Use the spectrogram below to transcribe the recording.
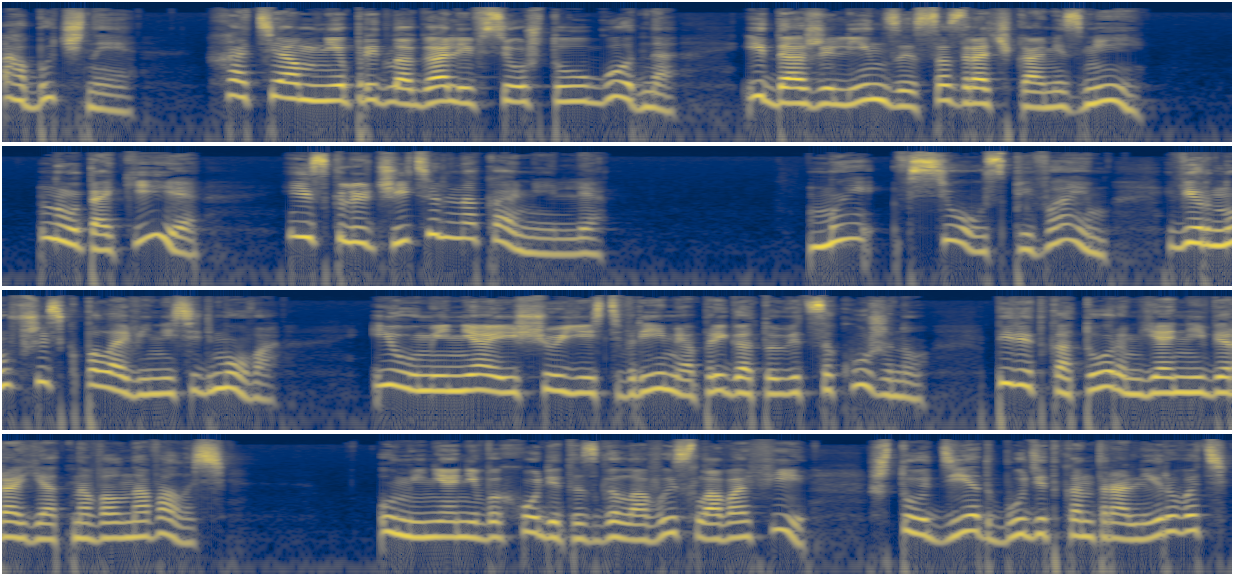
Обычные. Хотя мне предлагали все, что угодно, и даже линзы со зрачками змеи. Ну, такие, исключительно Камилле. Мы все успеваем, вернувшись к половине седьмого. И у меня еще есть время приготовиться к ужину, перед которым я невероятно волновалась. У меня не выходит из головы слова Фи, что дед будет контролировать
